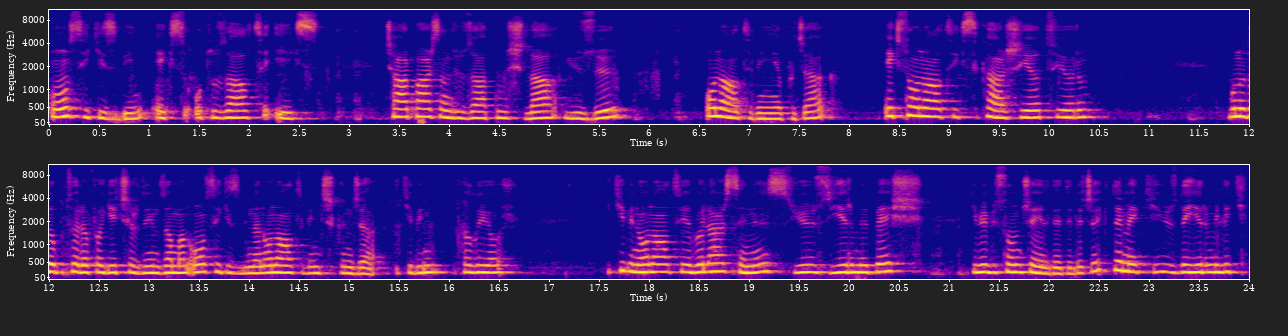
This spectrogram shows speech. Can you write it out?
18.000 eksi 36x çarparsanız 160 ile 100'ü 16.000 yapacak. Eksi 16x'i karşıya atıyorum. Bunu da bu tarafa geçirdiğim zaman 18.000'den 16.000 çıkınca 2000 kalıyor. 2016'ya bölerseniz 125 gibi bir sonuç elde edilecek. Demek ki %20'lik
